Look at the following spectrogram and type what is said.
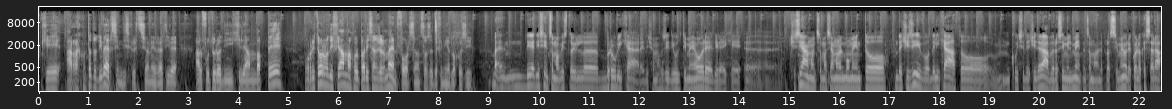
che ha raccontato diverse indiscrezioni relative al futuro di Kylian Mbappé. Un ritorno di fiamma col Paris Saint Germain, forse, non so se definirlo così. Beh, direi di sì, insomma, visto il brulicare, diciamo così, di ultime ore, direi che eh, ci siamo, insomma, siamo nel momento decisivo, delicato, in cui si deciderà verosimilmente, insomma, nelle prossime ore quello che sarà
